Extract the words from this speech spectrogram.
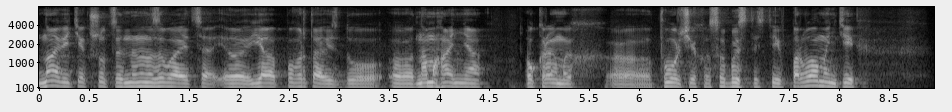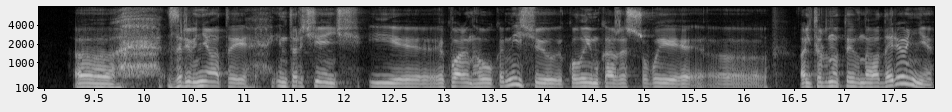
навіть якщо це не називається, е, я повертаюсь до е, намагання окремих е, творчих особистостей в парламенті е, зрівняти інтерчендж і еквайрингову комісію, коли їм кажеш, що ви е, альтернативно одаренні,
